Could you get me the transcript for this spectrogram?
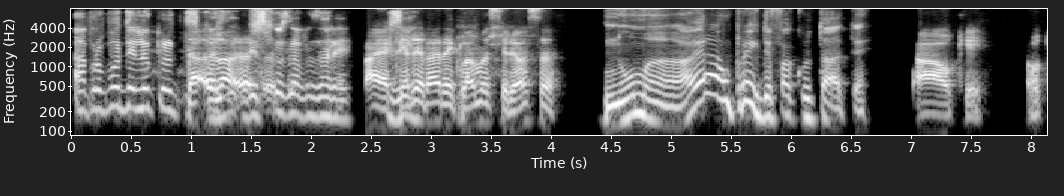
Apropo de lucruri Da, scos- ăla- de scos la vânzare. Aia Zi. chiar era reclamă serioasă? Nu mă, era un proiect de facultate. Ah, ok. Ok.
